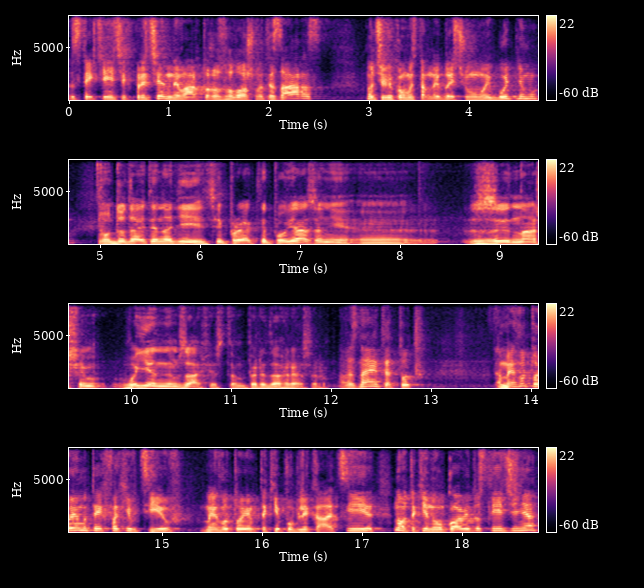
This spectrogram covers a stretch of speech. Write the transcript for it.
з тих чи інших причин не варто розголошувати зараз, ну чи в якомусь там найближчому майбутньому. Ну, додайте надії, ці проекти пов'язані е, з нашим воєнним захистом перед агресором. Ви знаєте, тут ми готуємо тих фахівців, ми готуємо такі публікації, ну такі наукові дослідження,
